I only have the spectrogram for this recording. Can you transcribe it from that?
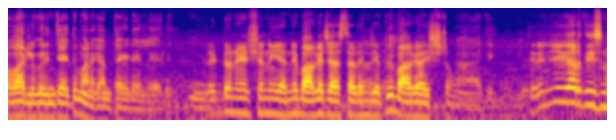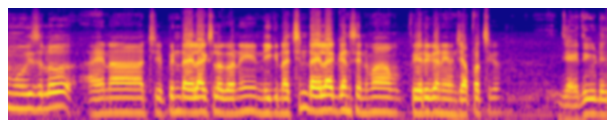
అవార్డుల గురించి అయితే మనకు అంత ఐడియా లేదు. బ్లడ్ డొనేషన్ ఇవన్నీ బాగా చేస్తాడని చెప్పి బాగా ఇష్టం. అది. చిరంజీవి గారు తీసిన మూవీస్లో ఆయన చెప్పిన డైలాగ్స్లో కానీ నీకు నచ్చిన డైలాగ్ కానీ సినిమా పేరు కానీ ఏమైనా చెప్పొచ్చుగా? జగదీవుడి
